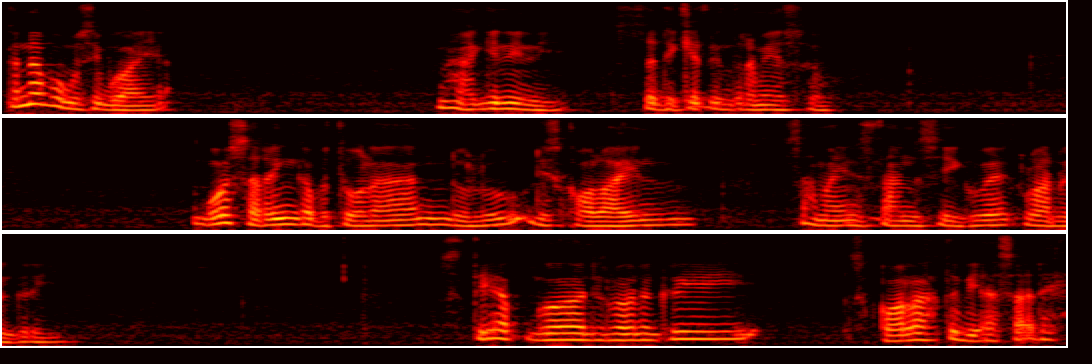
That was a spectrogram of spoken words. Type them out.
Kenapa mesti buaya? Nah gini nih, sedikit intermezzo. Gue sering kebetulan dulu disekolahin sama instansi gue ke luar negeri. Setiap gue di luar negeri, sekolah tuh biasa deh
